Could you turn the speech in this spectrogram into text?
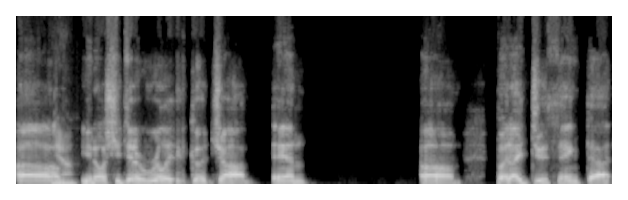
Um, Yeah. you know, she did a really good job, and um, but I do think that,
